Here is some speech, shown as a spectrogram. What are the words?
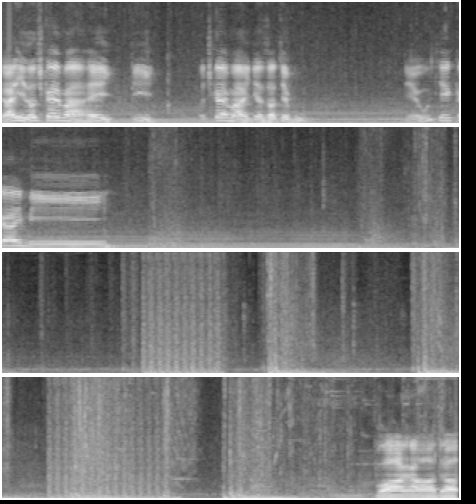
Čani, dočkaj ma, hej, ty. Dočkaj ma, idem za tebu. Neutekaj mi. Paráda!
